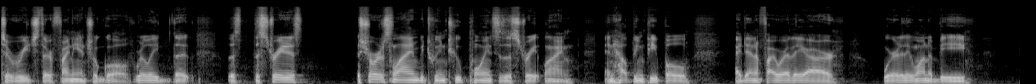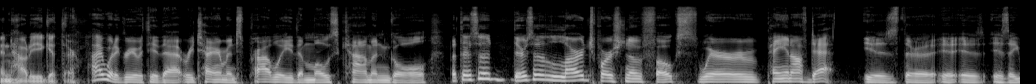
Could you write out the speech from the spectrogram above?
to reach their financial goal. Really, the, the, the straightest, the shortest line between two points is a straight line, and helping people identify where they are, where do they want to be, and how do you get there? I would agree with you that retirement's probably the most common goal, but there's a there's a large portion of folks where paying off debt is the is is a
